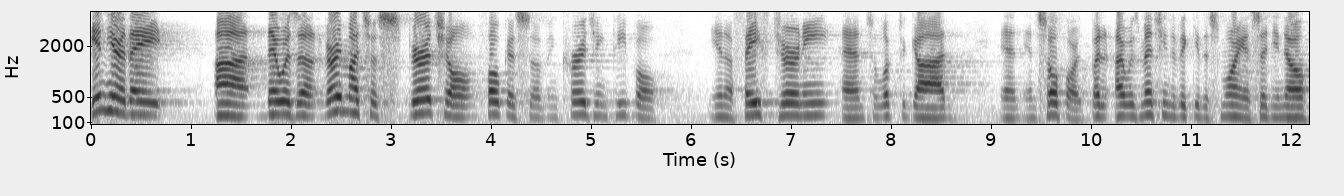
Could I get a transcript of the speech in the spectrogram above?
in here they uh, there was a very much a spiritual focus of encouraging people in a faith journey and to look to God and, and so forth. But I was mentioning to Vicki this morning, I said, you know,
